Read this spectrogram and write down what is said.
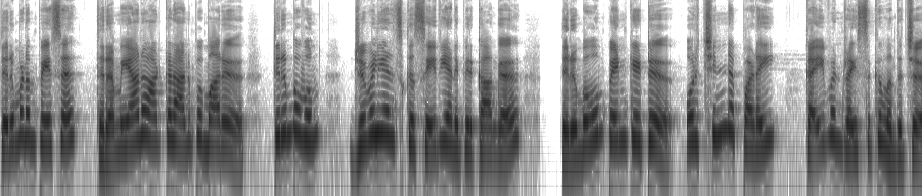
திருமணம் பேச திறமையான ஆட்களை அனுப்புமாறு திரும்பவும் ஜிவிலியன்ஸ்க்கு செய்தி அனுப்பியிருக்காங்க. திரும்பவும் பெண் கேட்டு ஒரு சின்ன படை கைவன் ரைஸுக்கு வந்துச்சு.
